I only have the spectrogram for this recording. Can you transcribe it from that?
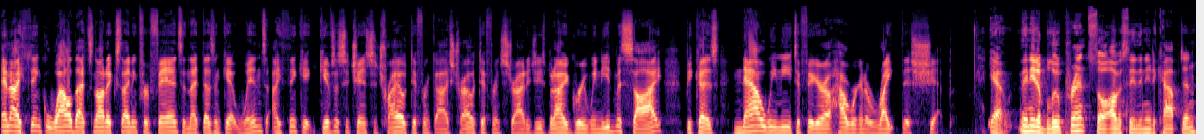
and I think while that's not exciting for fans and that doesn't get wins, I think it gives us a chance to try out different guys, try out different strategies. But I agree, we need Masai because now we need to figure out how we're going to right this ship. Yeah, they need a blueprint. So obviously they need a captain.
